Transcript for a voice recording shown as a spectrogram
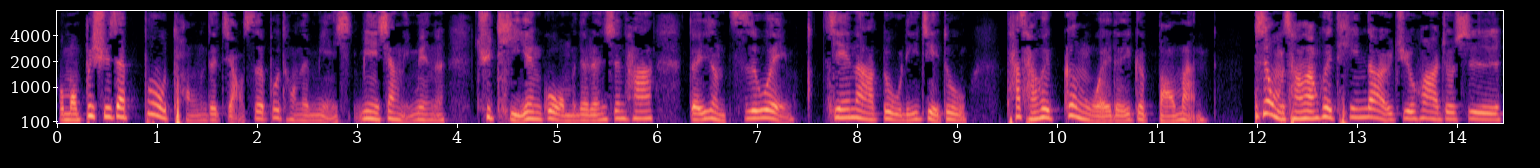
我们必须在不同的角色、不同的面面向里面呢，去体验过我们的人生，它的一种滋味、接纳度、理解度。它才会更为的一个饱满。其实我们常常会听到一句话，就是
